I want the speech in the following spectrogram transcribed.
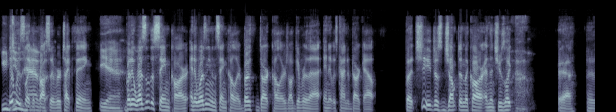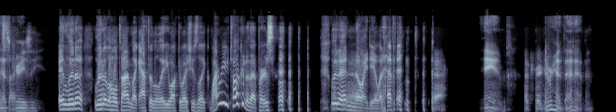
You it do was like a have crossover type thing, Yeah. but it wasn't the same car and it wasn't even the same color, both dark colors. I'll give her that. And it was kind of dark out. But she just jumped in the car and then she was like, Wow. yeah. It was That's funny. crazy. And Luna, Luna, the whole time, like after the lady walked away, she's like, "Why were you talking to that person?" Luna had Yeah. no idea what happened. Yeah, Damn. That's crazy. Never had that happen.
